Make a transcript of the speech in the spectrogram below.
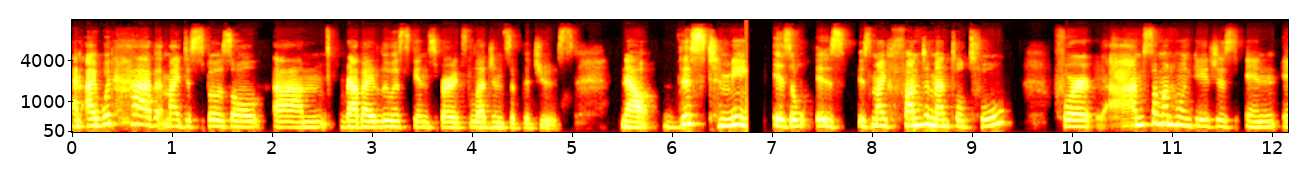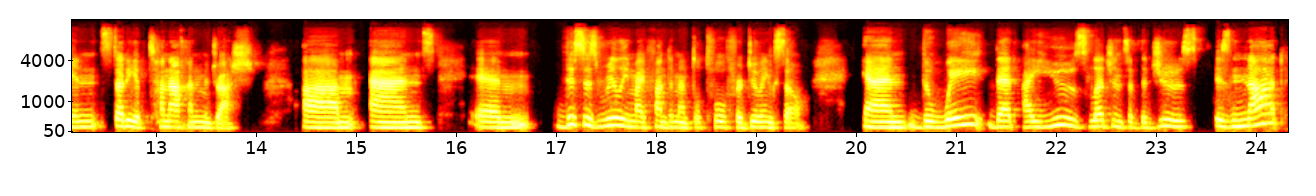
and I would have at my disposal um, Rabbi Louis Ginzberg's Legends of the Jews. Now, this to me is a, is is my fundamental tool for. I'm someone who engages in in study of Tanakh and Midrash, um, and um, this is really my fundamental tool for doing so. And the way that I use Legends of the Jews is not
